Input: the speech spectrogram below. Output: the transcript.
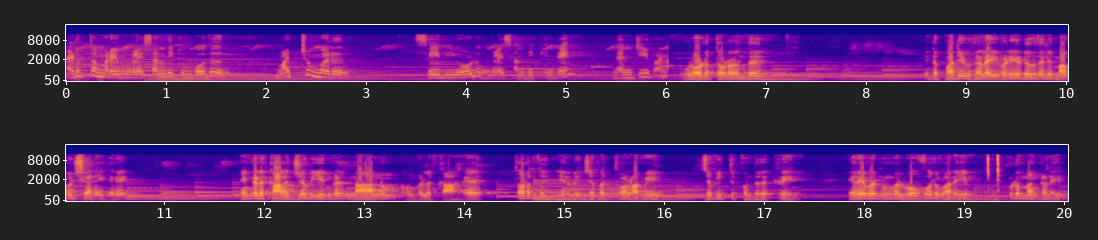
அடுத்த முறை உங்களை சந்திக்கும் போது மற்றும் ஒரு செய்தியோடு உங்களை சந்திக்கின்றேன். நன்றி வணக்கம். உங்களோடு தொடர்ந்து இந்த பதிவுகளை வெளியிடுவதில் மகிழ்ச்சி அடைகிறேன். எங்களுக்காக ஜெபியுங்கள். நானும் உங்களுக்காக தொடர்ந்து என்னுடைய ஜெபத் தோழமையில் ஜெபித்துக் கொண்டிருக்கிறேன். இறைவன் உங்கள் ஒவ்வொருவரையும் வரையும் குடும்பங்களையும்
